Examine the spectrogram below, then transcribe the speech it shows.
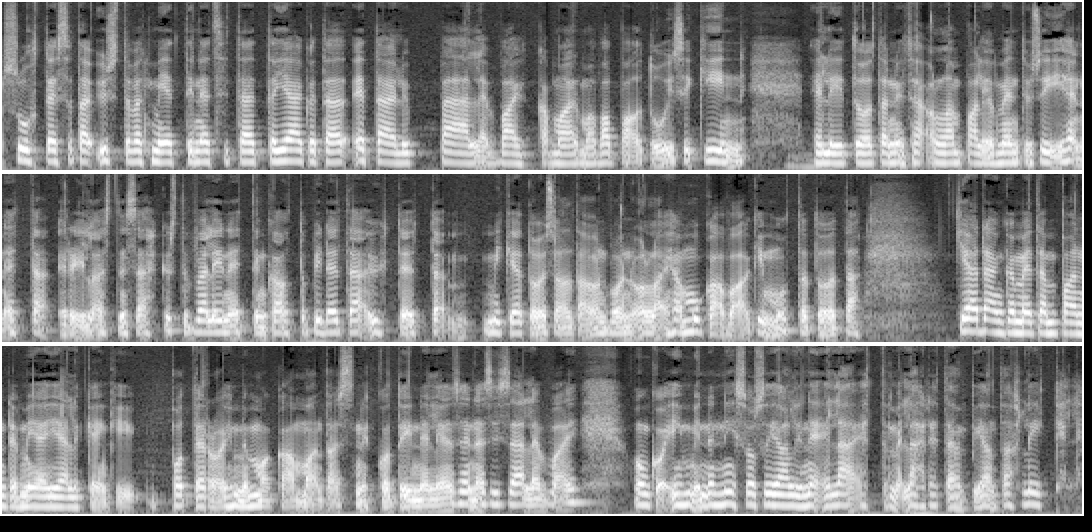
suhteessa tai ystävät miettineet sitä, että jääkö tämä etäily päälle, vaikka maailma vapautuisikin. Eli tuota, nythän ollaan paljon menty siihen, että erilaisten sähköisten välineiden kautta pidetään yhteyttä, mikä toisaalta on voinut olla ihan mukavaakin, mutta tuota, jäädäänkö me tämän pandemian jälkeenkin poteroihimme makaamaan tai sinne kotiin neljän seinän sisälle vai onko ihminen niin sosiaalinen elä, että me lähdetään pian taas liikkeelle?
